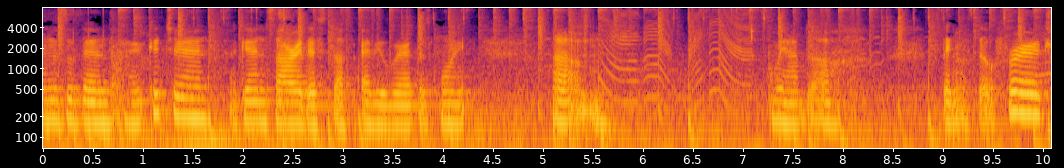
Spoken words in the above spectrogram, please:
And this is the entire kitchen. Again, sorry, there's stuff everywhere at this point. Um, we have the stainless steel fridge.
